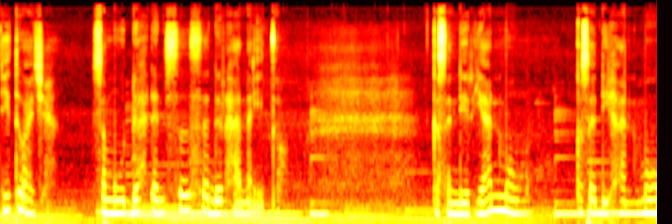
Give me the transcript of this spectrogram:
Itu aja semudah dan sesederhana itu. Kesendirianmu, kesedihanmu,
